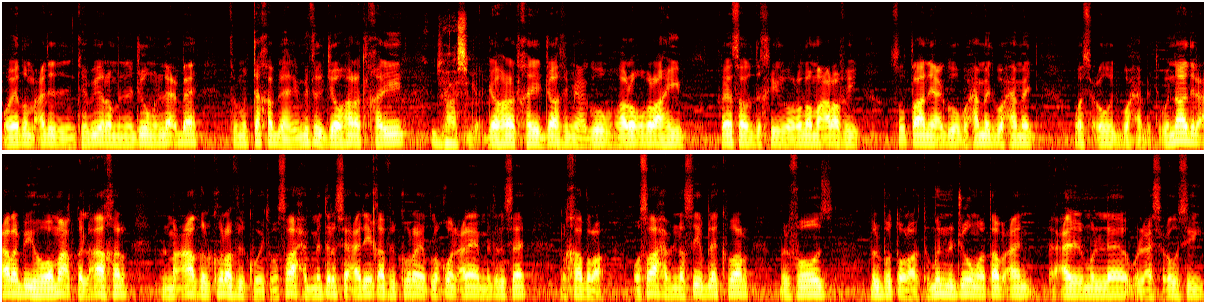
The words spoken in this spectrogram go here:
ويضم عدد كبير من نجوم اللعبة في المنتخب الأهلي مثل جوهر خليل جاسم. جوهر خليل جاسم يعقوب فاروق إبراهيم فيصل الدخيل ورضا معرفي سلطان يعقوب وحمد بوحمد وسعود بوحمد. والنادي العربي هو معقل آخر من معاقل الكره في الكويت وصاحب مدرسة عريقة في الكرة يطلقون عليها المدرسة الخضراء وصاحب النصيب الأكبر بالفوز بالبطولات. ومن نجومه طبعا علي الملا والعسعوسي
